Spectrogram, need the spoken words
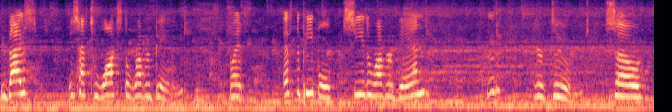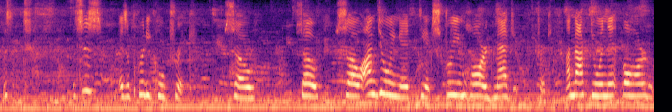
you guys just have to watch the rubber band, but if the people see the rubber band, you're doomed. So this this is is a pretty cool trick. So so so I'm doing it the extreme hard magic trick. I'm not doing it the hard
